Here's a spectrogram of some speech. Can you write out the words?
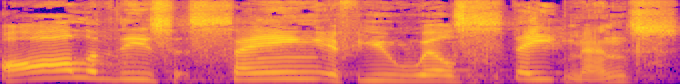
all of these saying, if you will, statements.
